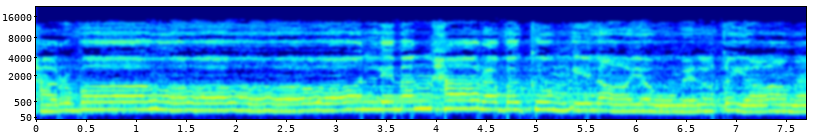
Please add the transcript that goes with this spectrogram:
وحرب لمن حاربكم إلى يوم القيامة.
